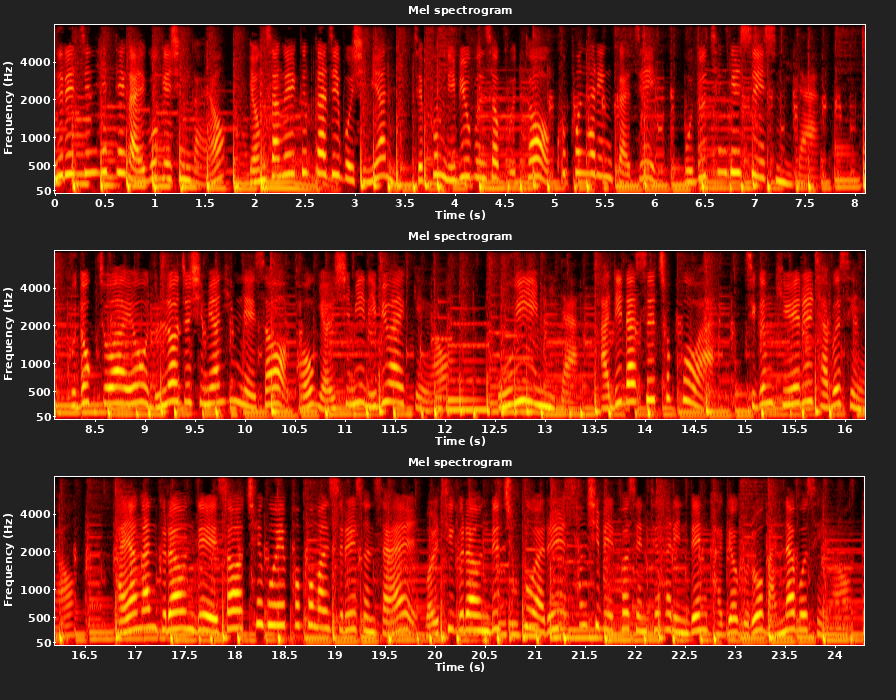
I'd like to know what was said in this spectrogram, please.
오늘의 찐 혜택 알고 계신가요? 영상을 끝까지 보시면 제품 리뷰 분석부터 쿠폰 할인까지 모두 챙길 수 있습니다. 구독, 좋아요 눌러주시면 힘내서 더욱 열심히 리뷰할게요. 5위입니다. 아디다스 초코와 지금 기회를 잡으세요. 다양한 그라운드에서 최고의 퍼포먼스를 선사할 멀티그라운드 축구화를 31% 할인된 가격으로 만나보세요.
